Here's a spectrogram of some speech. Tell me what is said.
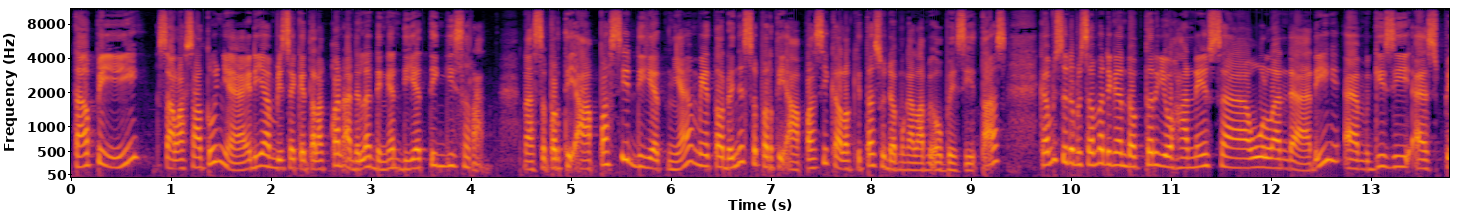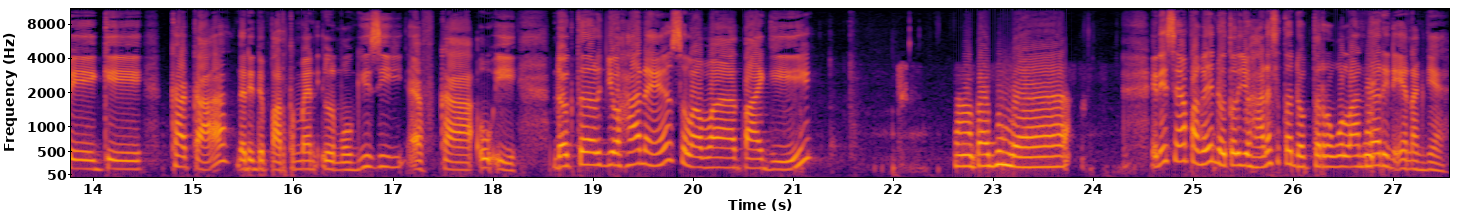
Tapi salah satunya ini yang bisa kita lakukan adalah dengan diet tinggi serat. Nah, seperti apa sih dietnya? Metodenya seperti apa sih kalau kita sudah mengalami obesitas? Kami sudah bersama dengan Dr. Yohanesa Wulandari, M. Gizi SPG KK dari Departemen Ilmu Gizi FKUI. Dr. Yohanes, selamat pagi. Selamat pagi Mbak. Ini saya panggilnya Dokter Yohanes atau Dokter Wulandari ini enaknya?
